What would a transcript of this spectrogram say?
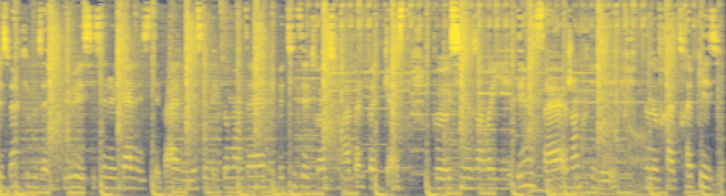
J'espère qu'il vous a plu et si c'est le cas, n'hésitez pas à nous laisser des commentaires et des petites étoiles sur Apple Podcast. Vous pouvez aussi nous envoyer des messages en privé. Ça nous fera très plaisir.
